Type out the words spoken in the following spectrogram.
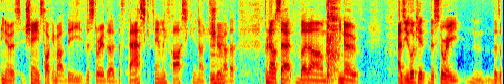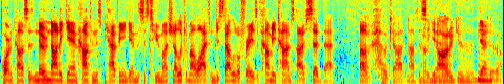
you know, as Shane's talking about the the story of the the Fask family, Fosk. I'm not sure how to pronounce that, but um, you know, as you look at the story, there's a part in the title that says, "No, not again. How can this be happening again? This is too much." And I look at my life and just that little phrase of how many times I've said that. Of oh God, not this No, again. Not again. Yeah. yeah.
